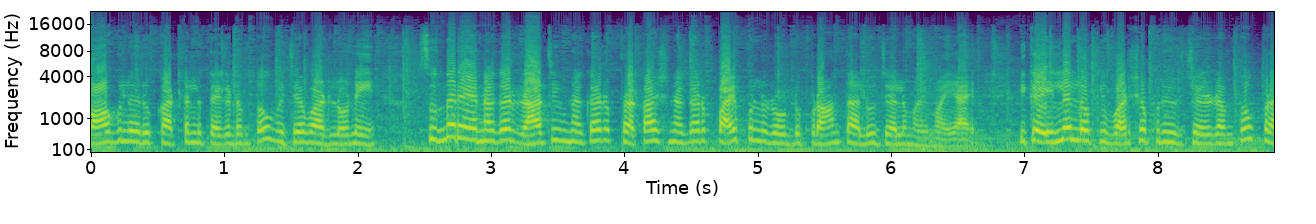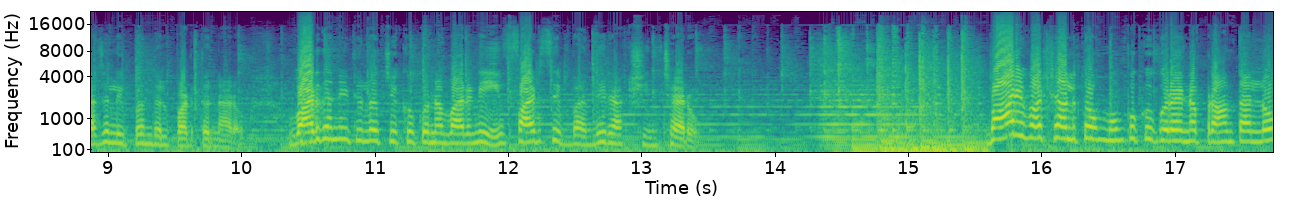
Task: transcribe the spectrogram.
వాగులేరు కట్టలు తెగడంతో విజయవాడలోని సుందరయ్య నగర్ రాజీవ్ నగర్ ప్రకాష్ నగర్ పైపుల రోడ్డు ప్రాంతాలు జలమయమయ్యాయి. ఇక ఇళ్ళలోకి వర్షపు నీరు చేరడంతో ప్రజలు ఇబ్బందులు పడుతున్నారు. వరద నీటిలో చిక్కుకున్న వారిని ఫైర్ సిబ్బంది రక్షించారు. భారీ వర్షాలతో ముంపుకు గురైన ప్రాంతాల్లో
